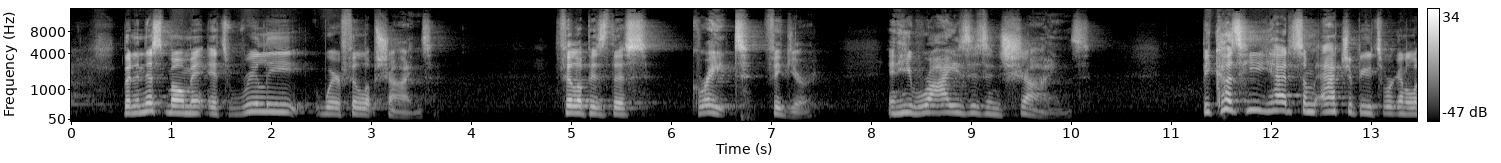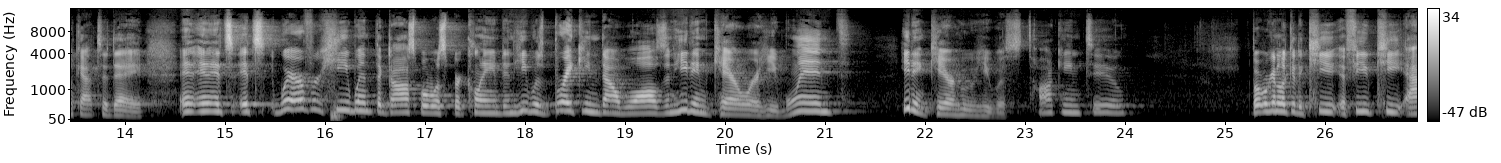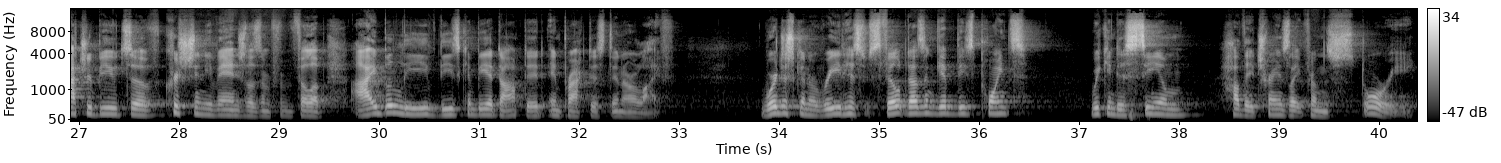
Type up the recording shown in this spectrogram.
But in this moment it's really where Philip shines. Philip is this great figure and he rises and shines because he had some attributes we're going to look at today. And, and, it's, it's wherever he went, the gospel was proclaimed, and he was breaking down walls, and he didn't care where he went. He didn't care who he was talking to. But we're going to look at a, key, a few key attributes of Christian evangelism from Philip. I believe these can be adopted and practiced in our life. We're just going to read his. Philip doesn't give these points we can just see them how they translate from the story.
